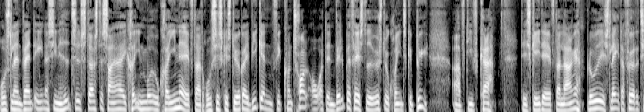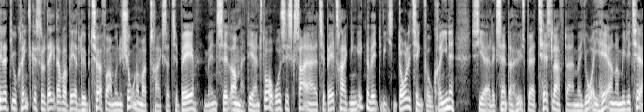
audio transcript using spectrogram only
Rusland vandt en af sine hidtil største sejre i krigen mod Ukraine, efter at russiske styrker i weekenden fik kontrol over den velbefæstede østukrainske by Avdivka. Det skete efter lange, blodige slag, der førte til, at de ukrainske soldater var ved at løbe tør for ammunition og måtte trække sig tilbage. Men selvom det er en stor russisk sejr, er tilbagetrækning ikke nødvendigvis en dårlig ting for Ukraine, siger Alexander Høsberg Teslav, der er major i hæren og militær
